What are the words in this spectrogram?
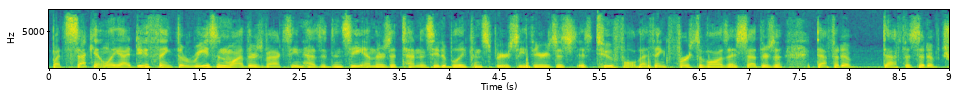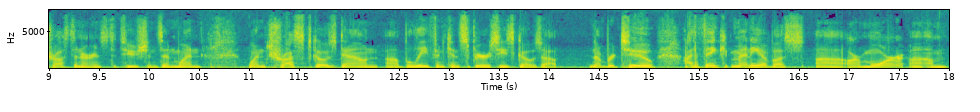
but secondly, I do think the reason why there's vaccine hesitancy and there's a tendency to believe conspiracy theories is, is twofold. I think, first of all, as I said, there's a deficit of, deficit of trust in our institutions. And when, when trust goes down, uh, belief in conspiracies goes up. Number two, I think many of us uh, are more um,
